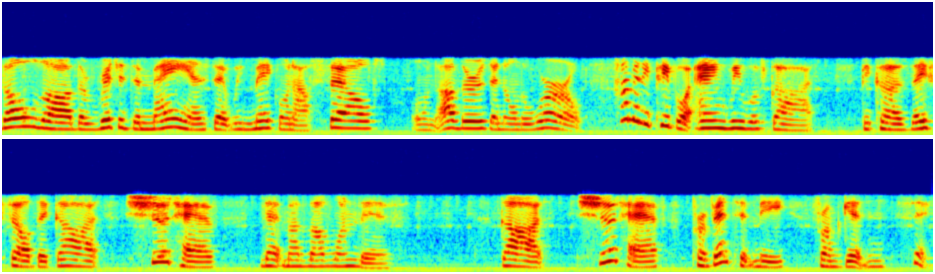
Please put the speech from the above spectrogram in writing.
Those are the rigid demands that we make on ourselves, on others, and on the world. How many people are angry with God because they felt that God should have let my loved one live? God should have prevented me from getting sick.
